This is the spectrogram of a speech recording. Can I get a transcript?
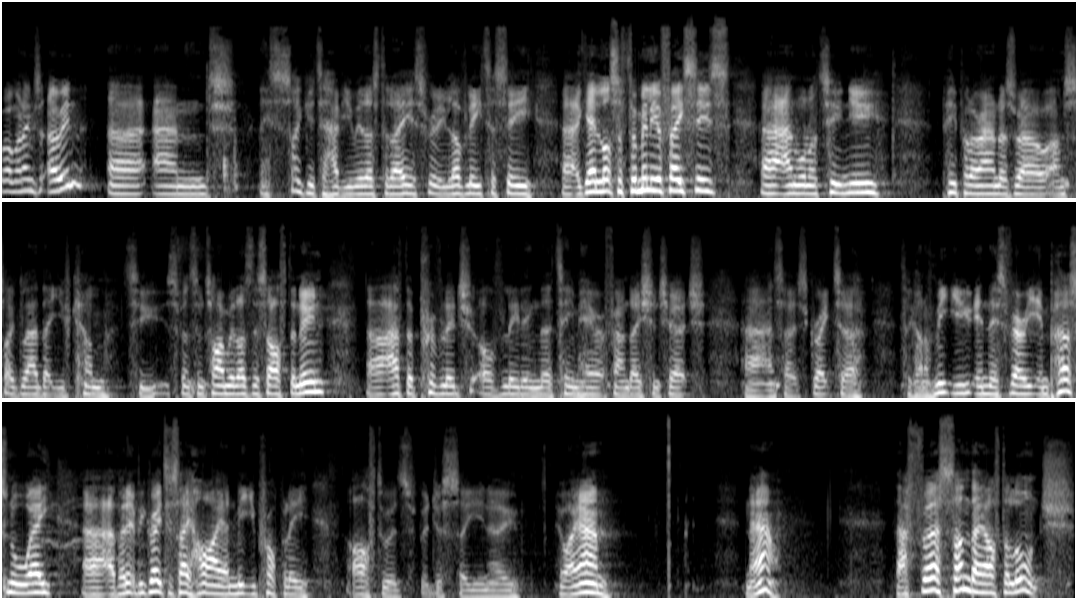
Well, my name's Owen, uh, and it's so good to have you with us today. It's really lovely to see, uh, again, lots of familiar faces uh, and one or two new people around as well. I'm so glad that you've come to spend some time with us this afternoon. Uh, I have the privilege of leading the team here at Foundation Church, uh, and so it's great to, to kind of meet you in this very impersonal way. Uh, but it'd be great to say hi and meet you properly afterwards, but just so you know who I am. Now, that first Sunday after launch.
